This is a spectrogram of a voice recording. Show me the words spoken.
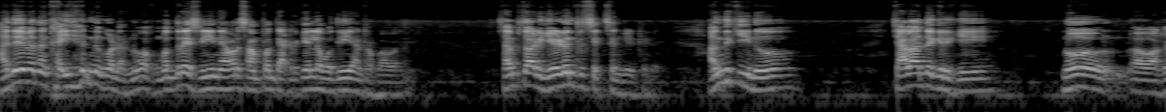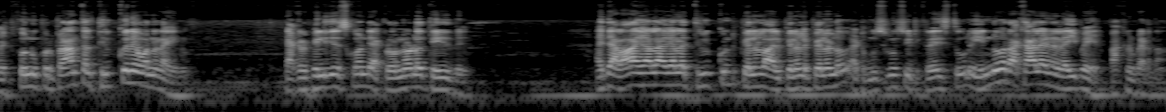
అదేవిధంగా అయ్యన్ని కూడాను ఒక ముద్ర వేసి ఈయన ఎవరు సంపద అక్కడికి వెళ్ళి వదిలి అంటారు బాబు చంపితే ఏడంతులు సెక్షన్ పెట్టాడు. అందుకు ఈయన చాలా దగ్గరికి నో కొన్ని ప్రాంతాలు తిరుక్కునే ఉన్నాడు ఆయన. ఎక్కడ పెళ్ళి చేసుకోండి ఎక్కడ ఉన్నాడో తెలియదు అయితే అలాగ అలాగలా తిరుక్కుంటూ పిల్లలు వాళ్ళ పిల్లల పిల్లలు అటు ముస్లిమ్స్ ఇటు క్రైస్తవులు ఎన్నో రకాలైన అయిపోయారు పక్కన పెడదాం.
